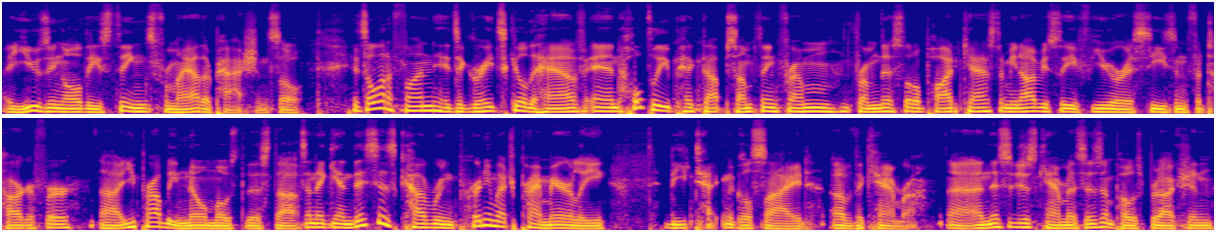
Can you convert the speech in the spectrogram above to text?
using all these things for my other passion. So it's a lot of fun. It's a great skill to have, and hopefully you picked up something from from this little podcast. I mean, obviously, if you're a seasoned photographer, uh, you probably know most of this stuff. And again, this is covering pretty much primarily the technical side of the camera, uh, and this is just camera. This isn't post production.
